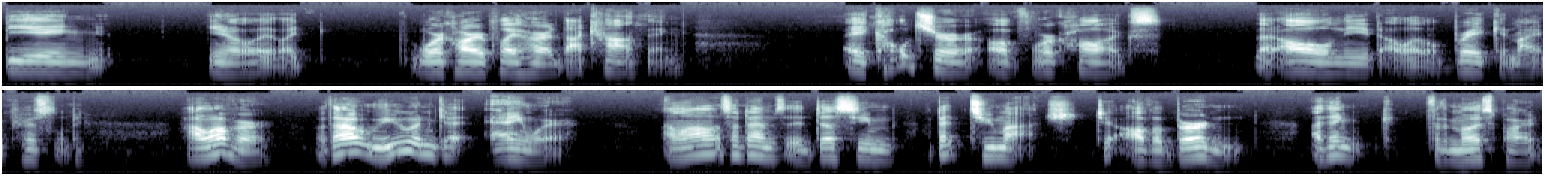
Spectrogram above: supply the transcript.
being, you know, like work hard, play hard, that kind of thing. A culture of workaholics that all need a little break, in my personal opinion. However, without we wouldn't get anywhere and while sometimes it does seem a bit too much to, of a burden, I think for the most part,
